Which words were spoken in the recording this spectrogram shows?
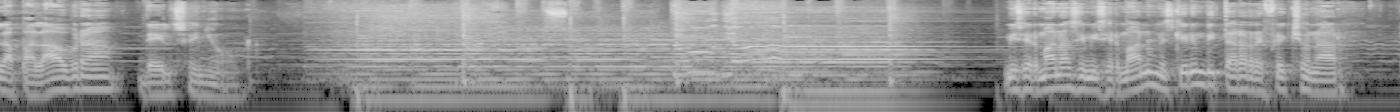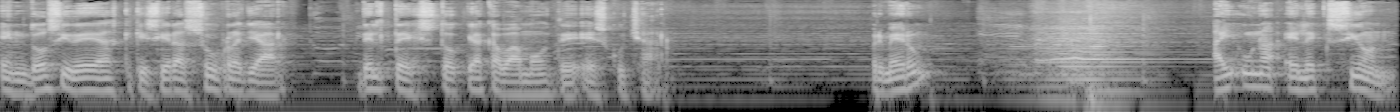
La palabra del Señor. Mis hermanas y mis hermanos, les quiero invitar a reflexionar en dos ideas que quisiera subrayar del texto que acabamos de escuchar. Primero, hay una elección.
